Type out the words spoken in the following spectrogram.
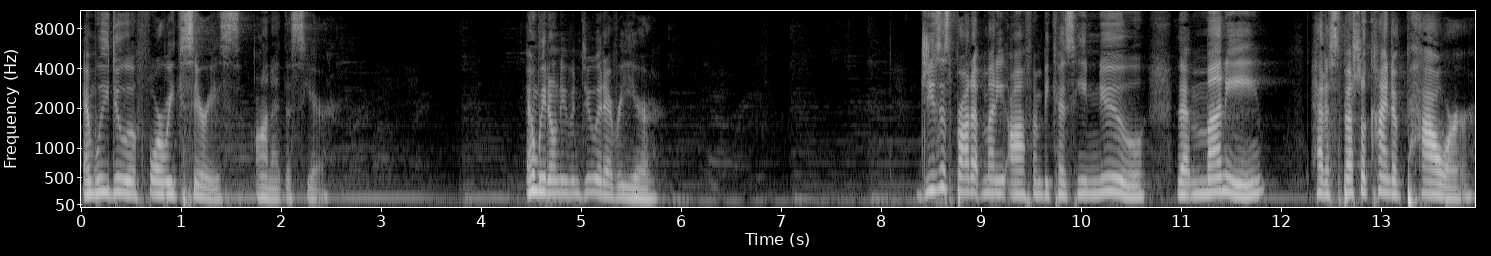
And we do a 4-week series on it this year. And we don't even do it every year. Jesus brought up money often because he knew that money had a special kind of power.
